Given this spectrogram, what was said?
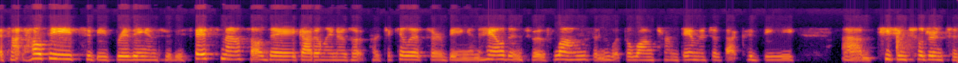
it's not healthy to be breathing in through these face masks all day. God only knows what particulates are being inhaled into his lungs and what the long-term damage of that could be. Um, teaching children to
